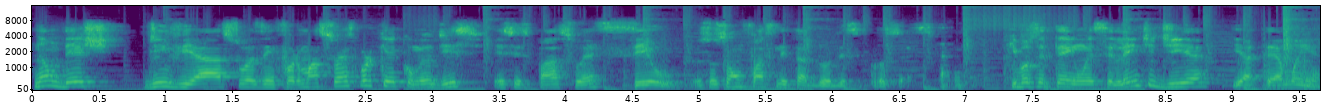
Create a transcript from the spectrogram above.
não deixe de enviar suas informações, porque, como eu disse, esse espaço é seu. Eu sou só um facilitador desse processo. que você tenha um excelente dia e até amanhã.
